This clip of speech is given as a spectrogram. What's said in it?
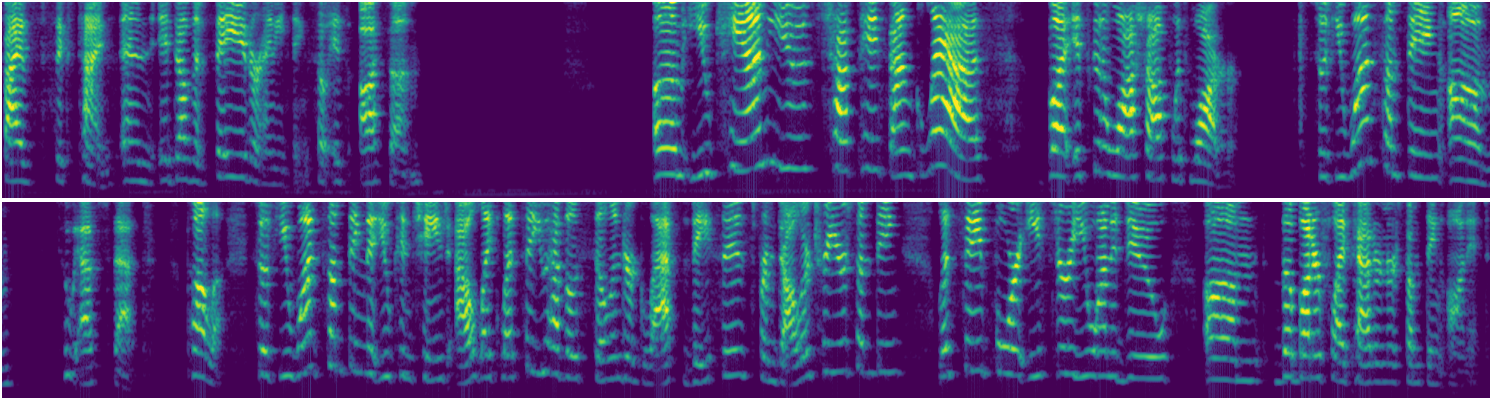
five, six times and it doesn't fade or anything. So it's awesome. Um, you can use chalk paste on glass, but it's going to wash off with water. So if you want something, um, who asked that? Paula. So if you want something that you can change out, like let's say you have those cylinder glass vases from Dollar Tree or something. Let's say for Easter you want to do um, the butterfly pattern or something on it.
